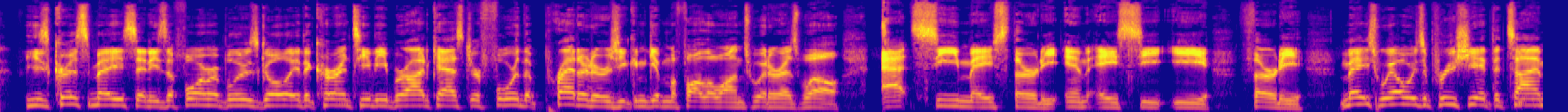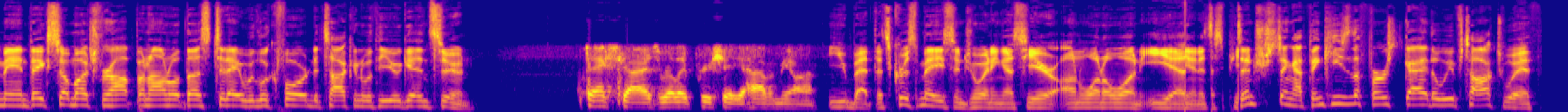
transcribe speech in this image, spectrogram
He's Chris Mason. He's a former Blues goalie, the current TV broadcaster for the Predators. You can give him a follow on Twitter as well at CMace30, M A C E 30. Mace, we always appreciate the time, man. Thanks so much for hopping on with us today. We look forward to talking with you again soon. Thanks, guys. Really appreciate you having me on. You bet. That's Chris Mason joining us here on 101 ESPN. It's interesting. I think he's the first guy that we've talked with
